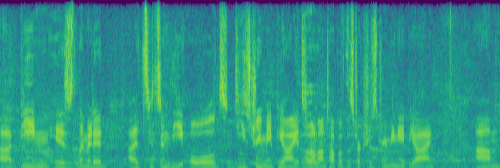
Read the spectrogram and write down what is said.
uh, Beam is limited. Uh, it's it's in the old DStream API. It's not Oh. on top of the structured streaming API. Um,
